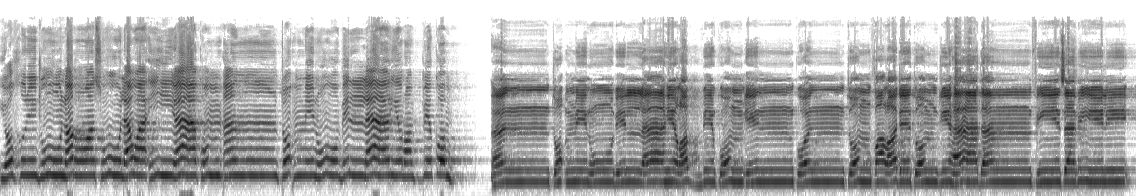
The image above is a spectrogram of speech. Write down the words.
يخرجون الرسول وإياكم أن تؤمنوا بالله ربكم. أن تؤمنوا بالله ربكم إن كنتم خرجتم جهادا في سبيلي.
